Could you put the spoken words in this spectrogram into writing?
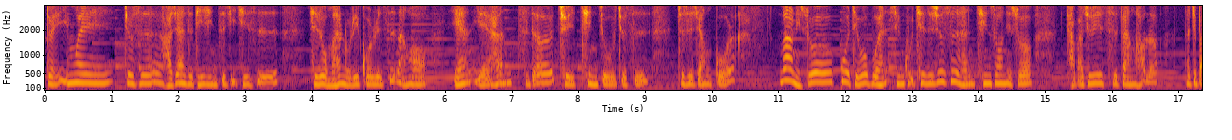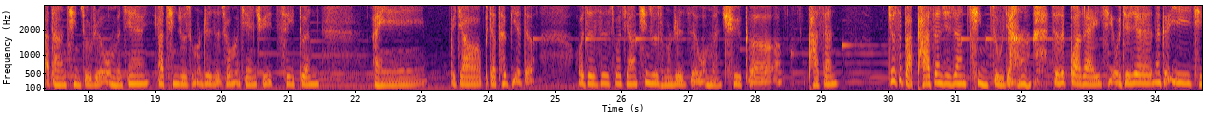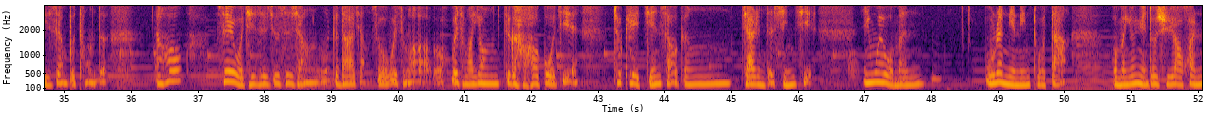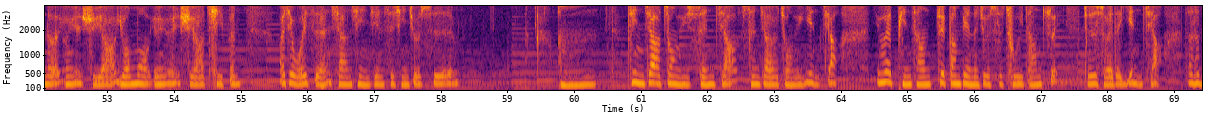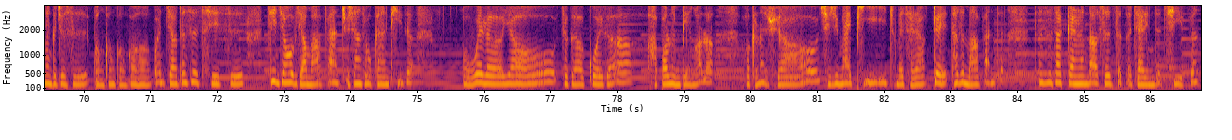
对，因为就是好像一直提醒自己，其实其实我们很努力过日子，然后也很也很值得去庆祝，就是就是这样过了。那你说过节会不会很辛苦？其实就是很轻松。你说好吧，就去吃饭好了，那就把它当庆祝日。我们今天要庆祝什么日子？所以我们今天去吃一顿，哎，比较比较特别的。或者是说，将庆祝什么日子，我们去个爬山，就是把爬山其实像庆祝这样，就是挂在一起。我觉得那个意义其实很不同的。然后，所以我其实就是想跟大家讲说，为什么为什么用这个好好过节，就可以减少跟家人的心结？因为我们无论年龄多大，我们永远都需要欢乐，永远需要幽默，永远需要气氛。而且我一直很相信一件事情，就是，嗯，敬教重于身教，身教又重于言教。因为平常最方便的就是出一张嘴，就是所谓的言教，但是那个就是管管管管管教。但是其实敬教会比较麻烦，就像是我刚刚提的，我为了要这个过一个好包润饼好了，我可能需要先去买皮，准备材料，对，它是麻烦的。但是它感染到是整个家庭的气氛，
